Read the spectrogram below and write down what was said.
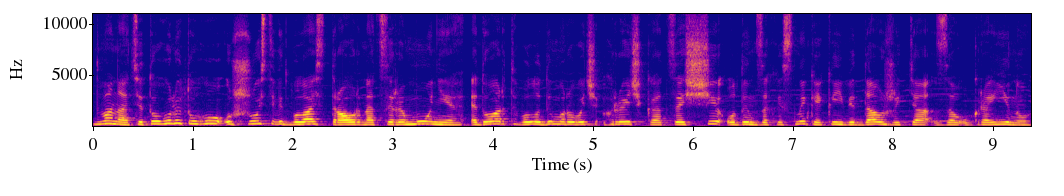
12 лютого о 6 відбулась траурна церемонія. Едуард Володимирович Гречка – це ще один захисник, який віддав життя за Україну.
